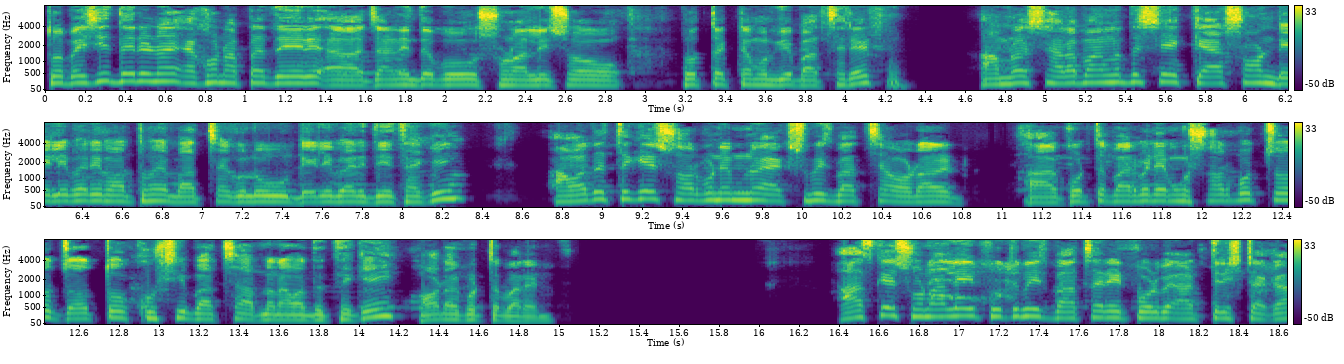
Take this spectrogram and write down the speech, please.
তো বেশি দেরি নয়, এখন আপনাদের জানিয়ে দেবো সোনালি সহ প্রত্যেকটা মুরগির বাচ্চা রেট আমরা সারা বাংলাদেশে ক্যাশ অন ডেলিভারির মাধ্যমে বাচ্চাগুলো ডেলিভারি দিয়ে থাকি। আমাদের থেকে সর্বনিম্ন একশো পিস বাচ্চা অর্ডার করতে পারবেন এবং সর্বোচ্চ যত খুশি বাচ্চা আপনারা আমাদের থেকে অর্ডার করতে পারেন। আজকে সোনালী প্রতি পিস বাচ্চা রেট পড়বে আটত্রিশ টাকা,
